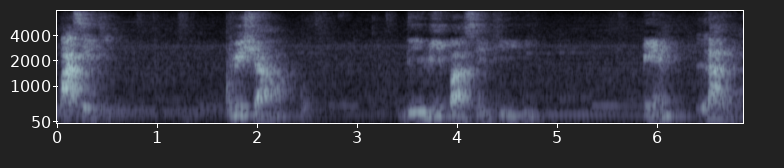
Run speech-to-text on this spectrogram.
પાસેથી. ટ્વિષા દેવી પાસેથી પેન લાવી.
